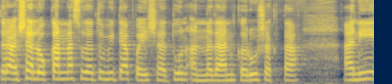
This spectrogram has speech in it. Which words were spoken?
तर अशा लोकांनासुद्धा तुम्ही त्या पैशातून अन्नदान करू शकता. आणि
